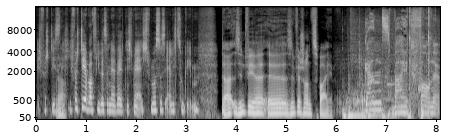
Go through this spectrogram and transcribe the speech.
ich verstehe es ja. nicht. Ich verstehe aber vieles in der Welt nicht mehr. Ich muss es ehrlich zugeben. Da sind wir, äh, sind wir schon zwei. Ganz weit vorne.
